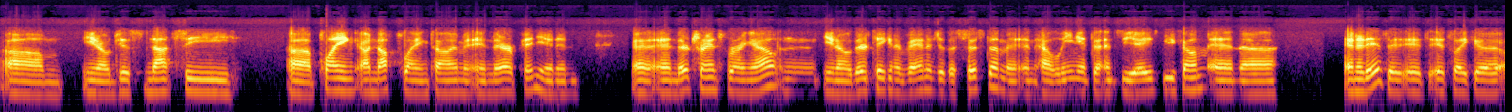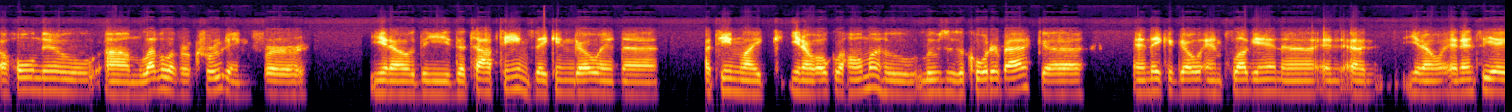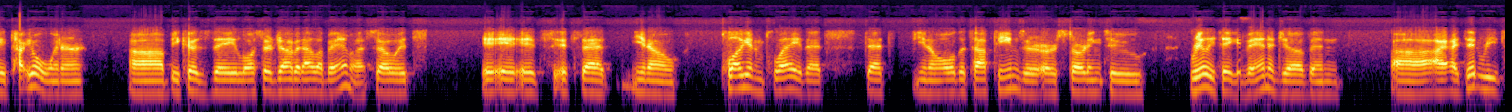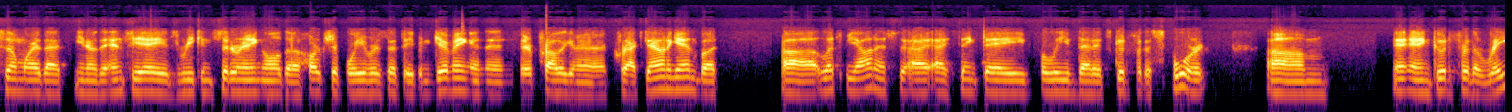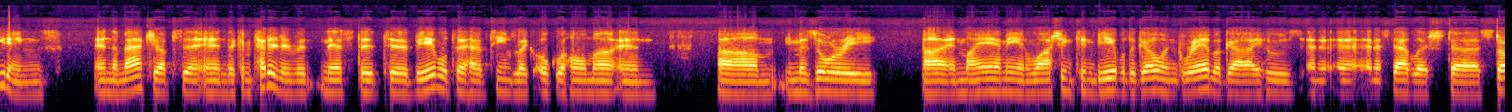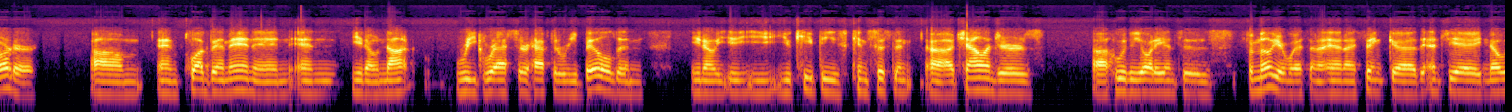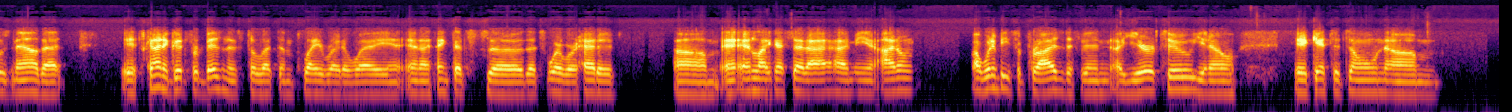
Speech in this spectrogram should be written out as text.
um, you know, just not see uh, playing enough playing time in their opinion, and and they're transferring out, and you know they're taking advantage of the system and, and how lenient the NCAA's become, and uh, and it is it, it it's like a, a whole new um, level of recruiting for you know the the top teams. They can go and uh, a team like you know Oklahoma who loses a quarterback. Uh, and they could go and plug in uh, an, an you know an NCAA title winner uh, because they lost their job at Alabama. So it's it, it's it's that you know plug and play that's that you know all the top teams are, are starting to really take advantage of and. Uh, I, I did read somewhere that you know the NCAA is reconsidering all the hardship waivers that they've been giving, and then they're probably going to crack down again. But uh, let's be honest, I, I think they believe that it's good for the sport um, and, and good for the ratings and the matchups and the competitiveness to to be able to have teams like Oklahoma and um, Missouri uh, and Miami and Washington be able to go and grab a guy who's an, an established uh, starter um, and plug them in and and you know not regress or have to rebuild. And you know you you keep these consistent uh, challengers uh, who the audience is familiar with. And, and I think uh, the NCAA knows now that it's kind of good for business to let them play right away, and I think that's uh, that's where we're headed. Um, and, and like I said, I, I mean, I don't, I wouldn't be surprised if in a year or two, you know, it gets its own, um,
